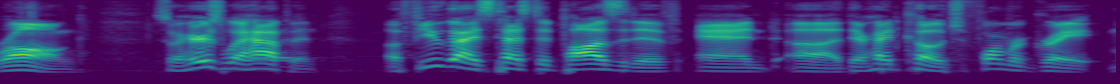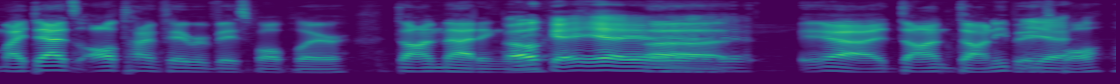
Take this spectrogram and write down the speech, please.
wrong. So here's what happened. A few guys tested positive, and uh, their head coach, former great, my dad's all-time favorite baseball player, Don Mattingly. Okay, yeah, yeah, yeah, Uh, yeah, Don Donnie baseball,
